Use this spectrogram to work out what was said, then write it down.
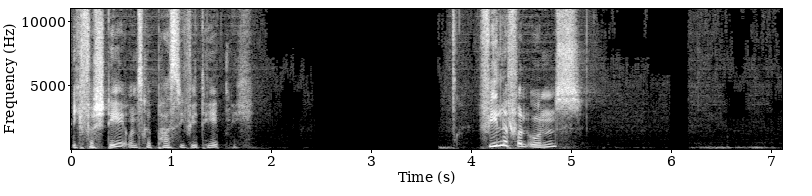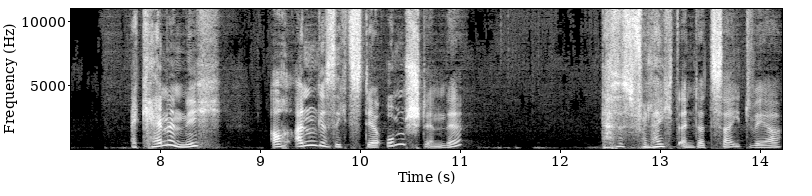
Ich verstehe unsere Passivität nicht. Viele von uns erkennen nicht, auch angesichts der Umstände, dass es vielleicht an der Zeit wäre,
